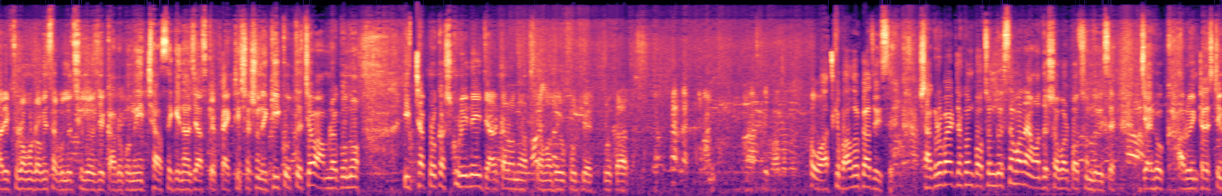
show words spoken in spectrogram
আরিফুর রহমান রবি স্যার বলেছিল যে কারও কোনো ইচ্ছা আছে কিনা যে আজকে প্র্যাকটিস সেশনে কি করতে চাও আমরা কোনো ইচ্ছা প্রকাশ করি নেই যার কারণে আজকে আমাদের উপর যে এক প্রকার ও, আজকে ভালো কাজ হয়েছে সাগর ভাইয়ের যখন পছন্দ হয়েছে মানে আমাদের সবার পছন্দ হয়েছে যাই হোক, আরও ইন্টারেস্টিং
